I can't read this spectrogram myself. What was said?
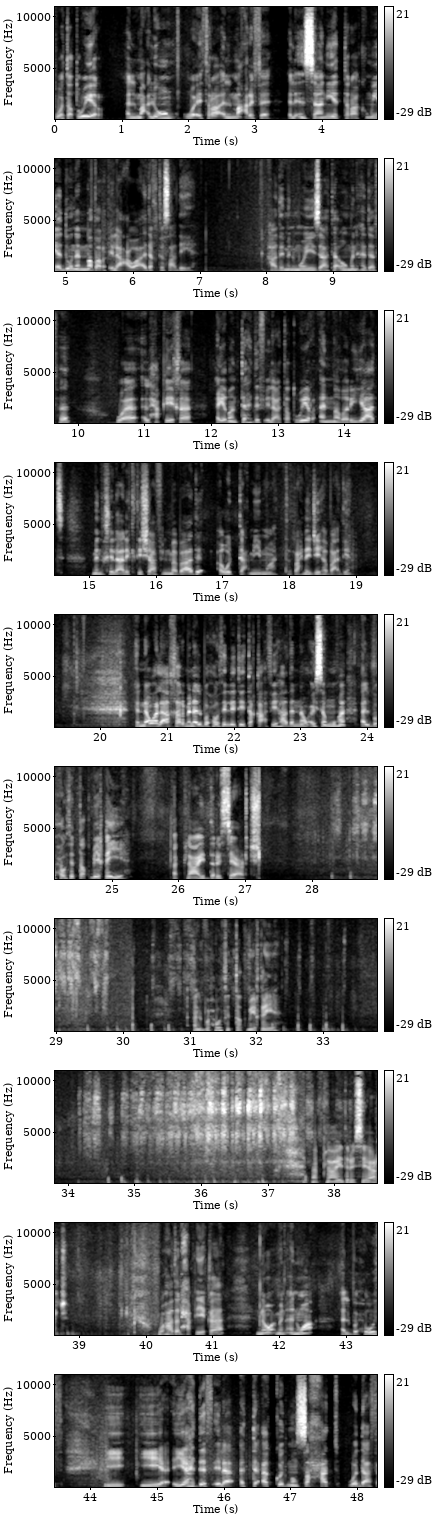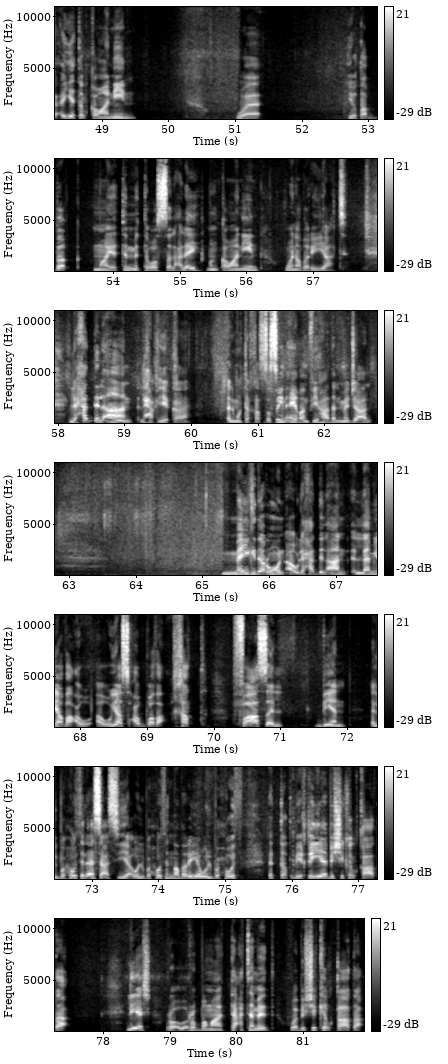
وتطوير المعلوم وإثراء المعرفة الإنسانية التراكمية دون النظر إلى عوائد اقتصادية. هذه من مميزاتها أو من هدفها والحقيقة أيضا تهدف إلى تطوير النظريات من خلال اكتشاف المبادئ أو التعميمات. راح نجيها بعدين. النوع الآخر من البحوث التي تقع في هذا النوع يسموها البحوث التطبيقية. Applied Research. البحوث التطبيقية. Applied Research. وهذا الحقيقة نوع من أنواع البحوث يهدف إلى التأكد من صحة ودافعية القوانين ويطبق ما يتم التوصل عليه من قوانين ونظريات. لحد الآن الحقيقة المتخصصين أيضا في هذا المجال ما يقدرون أو لحد الآن لم يضعوا أو يصعب وضع خط فاصل بين البحوث الأساسية أو البحوث النظرية والبحوث التطبيقية بشكل قاطع. ليش؟ ربما تعتمد وبشكل قاطع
